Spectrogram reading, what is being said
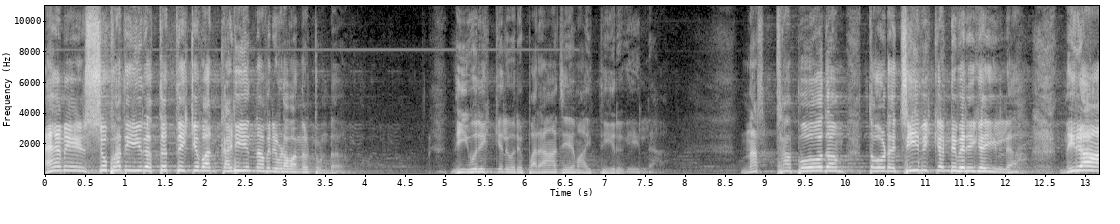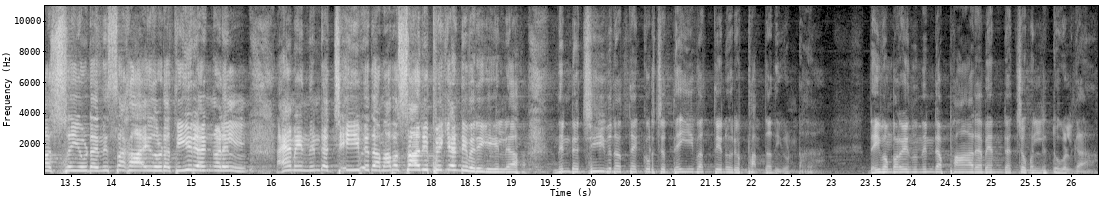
ആമീൻ ശുഭതീരത്തെത്തിക്കുവാൻ കഴിയുന്നവൻ ഇവിടെ വന്നിട്ടുണ്ട്. നീ ഒരിക്കലും ഒരു പരാജയമായി തീരുകയില്ല. നഷ്ടബോധത്തോടെ ജീവിക്കേണ്ടി വരികയില്ല. നിരാശയുടെ നിസ്സഹായതയുടെ തീരങ്ങളിൽ ഐ മീൻ നിന്റെ ജീവിതം അവസാനിപ്പിക്കേണ്ടി വരികയില്ല. നിന്റെ ജീവിതത്തെക്കുറിച്ച് ദൈവത്തിനൊരു പദ്ധതിയുണ്ട്. ദൈവം പറയുന്നു നിന്റെ ഭാരം എന്റെ ചുമലിട്ടുകൊള്ളുക.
